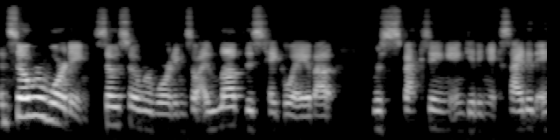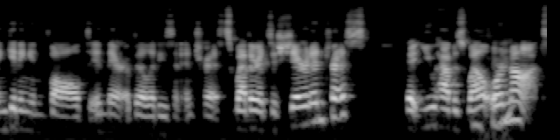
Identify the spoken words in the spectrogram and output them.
and so rewarding, so, so rewarding. So I love this takeaway about respecting and getting excited and getting involved in their abilities and interests, whether it's a shared interest that you have as well mm-hmm. or not.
